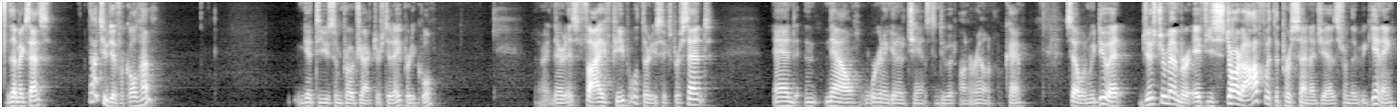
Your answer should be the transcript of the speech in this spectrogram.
Does that make sense? Not too difficult, huh? Get to use some protractors today, pretty cool. All right, there it is, five people, 36%. And now we're going to get a chance to do it on our own, okay? So when we do it, just remember, if you start off with the percentages from the beginning,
